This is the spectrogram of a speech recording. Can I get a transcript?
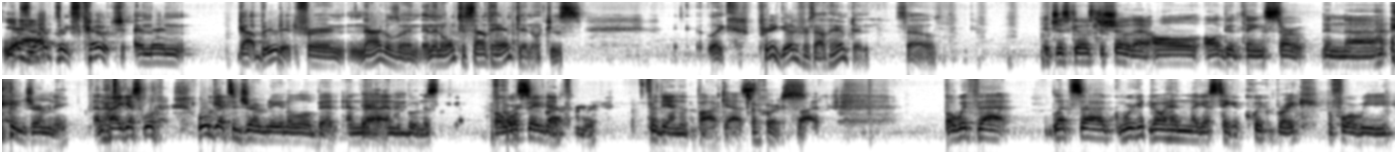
was Yeah. Leipzig's coach and then got booted for Nagelsmann, and then went to Southampton, which is like pretty good for Southampton. So It just goes to show that all all good things start in uh, in Germany, and I guess we'll we'll get to Germany in a little bit and the Yeah. and the Bundesliga, but we'll save that for for the end of the podcast. of course, But, but with that, let's uh, we're gonna go ahead and I guess take a quick break before we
